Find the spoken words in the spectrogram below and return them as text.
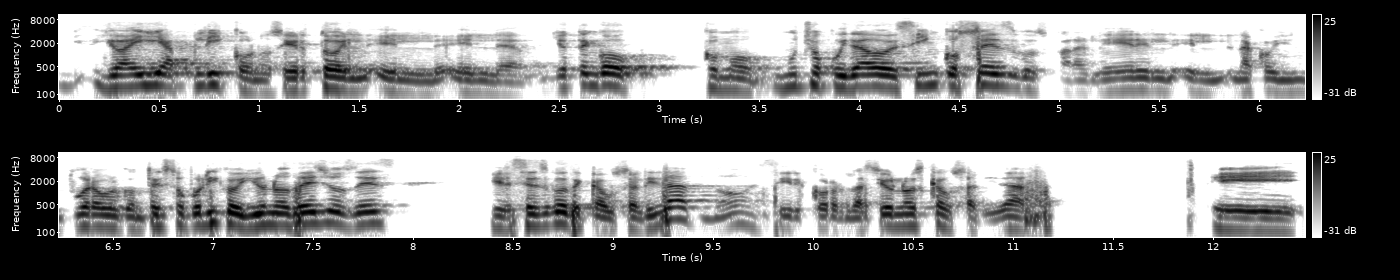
yo ahí aplico, ¿no es cierto? El, yo tengo como mucho cuidado de cinco sesgos para leer la coyuntura o el contexto político y uno de ellos es el sesgo de causalidad, ¿no? Es decir, correlación no es causalidad. Eh,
